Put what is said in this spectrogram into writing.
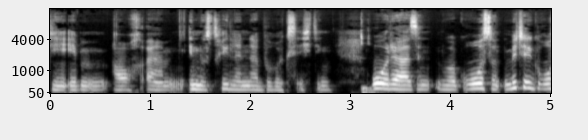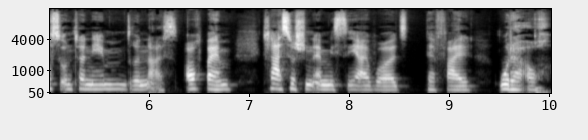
die eben auch ähm, Industrieländer berücksichtigen. Oder sind nur große und mittelgroße Unternehmen drin, als auch beim klassischen MSCI World der Fall. Oder auch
